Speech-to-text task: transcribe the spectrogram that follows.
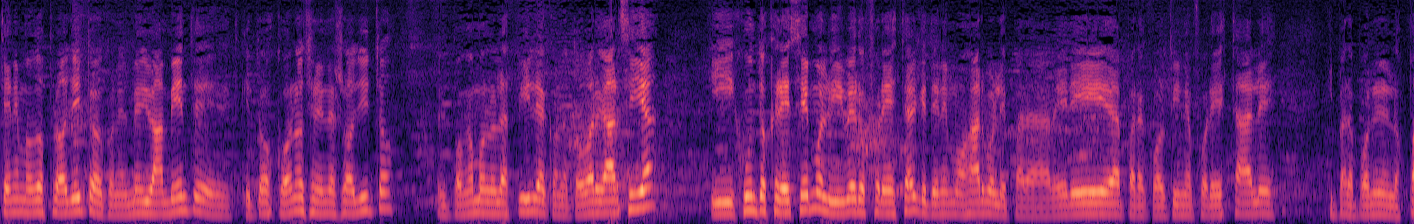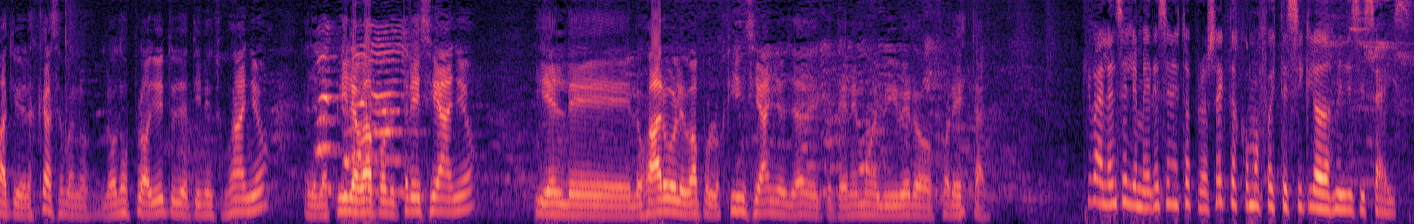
Tenemos dos proyectos con el medio ambiente que todos conocen en el rollito, el Pongámonos las pilas con la Tobar García y juntos crecemos el vivero forestal que tenemos árboles para vereda, para cortinas forestales y para poner en los patios de las casas. Bueno, los dos proyectos ya tienen sus años, el de las pilas va por 13 años y el de los árboles va por los 15 años ya de que tenemos el vivero forestal. ¿Qué balance le merecen estos proyectos? ¿Cómo fue este ciclo 2016?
